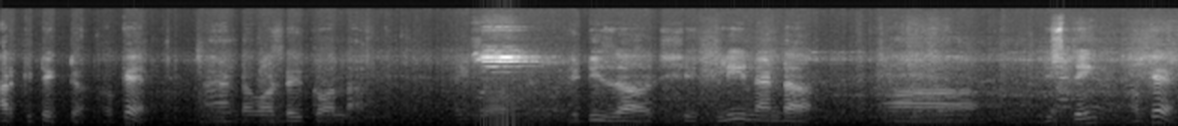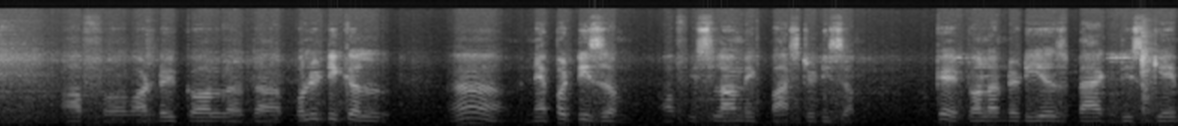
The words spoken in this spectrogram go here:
architect, okay, and what do you call, uh, it is uh, clean and uh, uh, thing, okay, of uh, what do you call uh, the political uh, nepotism of Islamic bastardism. Okay, 1200 years back, this came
